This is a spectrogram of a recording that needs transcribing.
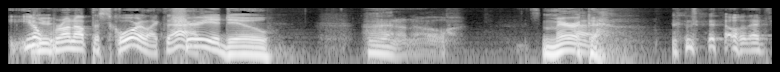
You don't run up the score like that. sure you do. I don't know. It's America. Uh, oh, that's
